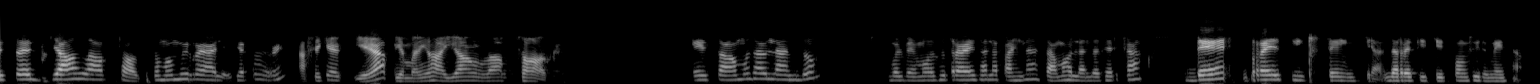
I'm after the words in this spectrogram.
Esto es Young Love Talk. Somos muy reales, ¿cierto, bebé? Así que, yeah, bienvenidos a Young Love Talk. Estábamos hablando, volvemos otra vez a la página, estábamos hablando acerca de resistencia, de resistir con firmeza.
